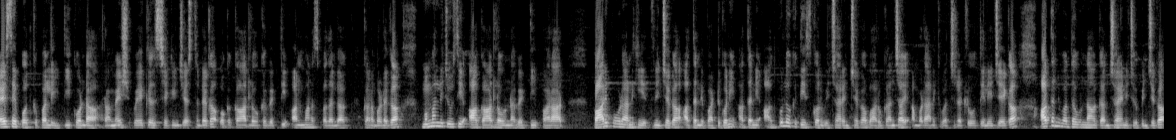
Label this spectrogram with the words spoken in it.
SI Pothkapalli Thikonda Ramesh vehicles checking చేస్తుండగా ఒక కారులో ఒక వ్యక్తి అనుమానాస్పదంగా కనబడగా మమ్మల్ని చూసి ఆ కారులో ఉన్న వ్యక్తి పరార్ పారిపోవడానికి యత్నించగా అతన్ని పట్టుకొని అతన్ని అదుపులోకి తీసుకొని విచారించగా వారు గంజాయి అమ్మడానికి వచ్చినట్లు తెలియజేయగా అతని వద్ద ఉన్న గంజాయిని చూపించగా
